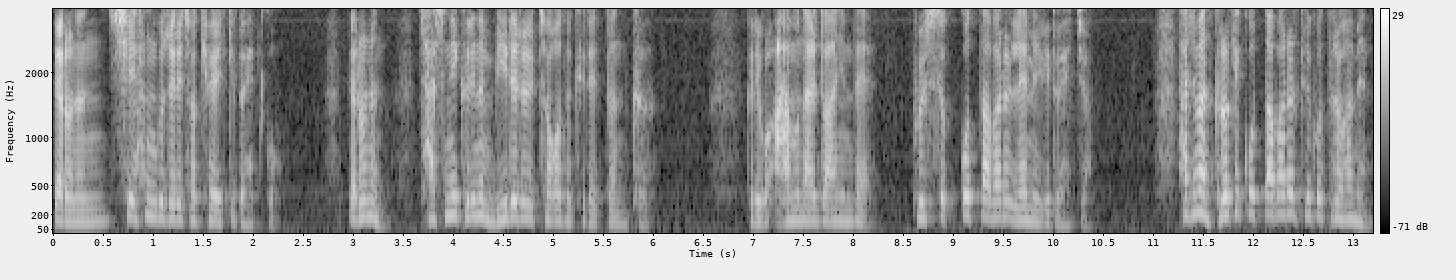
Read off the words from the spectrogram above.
때로는 시 한 구절이 적혀 있기도 했고, 때로는 자신이 그리는 미래를 적어놓기도 했던 그. 그리고 아무 날도 아닌데 불쑥 꽃다발을 내밀기도 했죠. 하지만 그렇게 꽃다발을 들고 들어가면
